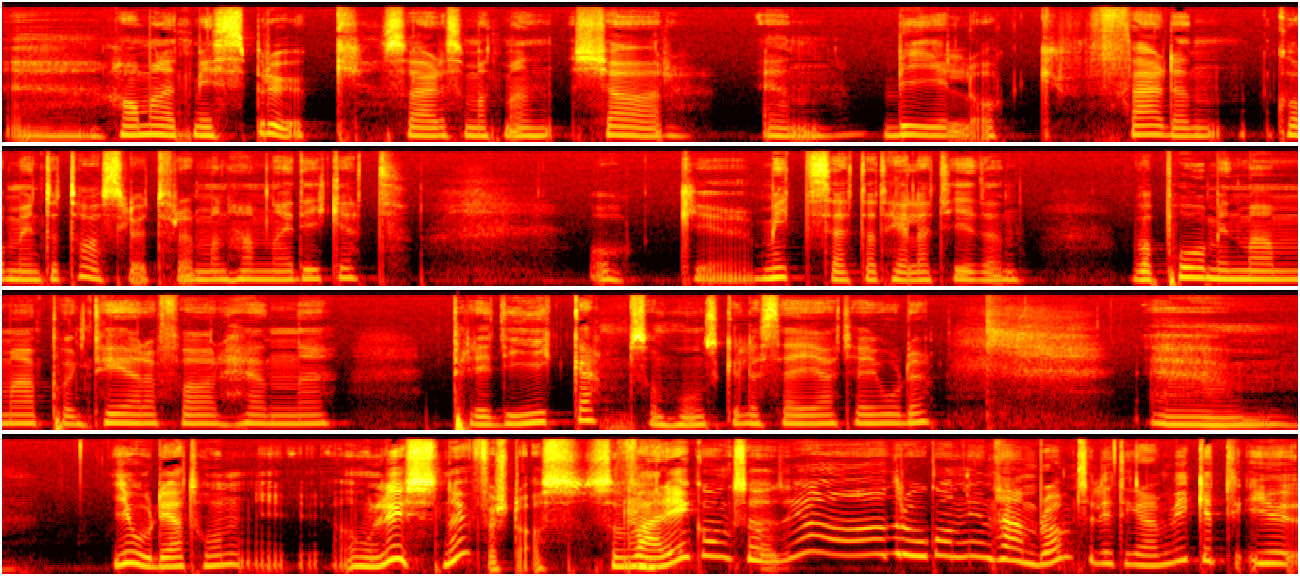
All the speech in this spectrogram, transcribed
eh, har man ett missbruk så är det som att man kör en bil och färden kommer inte att ta slut förrän man hamnar i diket. Och eh, mitt sätt att hela tiden vara på min mamma, poängtera för henne, predika, som hon skulle säga att jag gjorde. Um, gjorde att hon, hon lyssnade förstås. Så Mm. varje gång så ja, drog hon in handbromsen lite grann. Vilket ju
